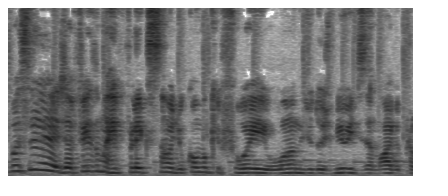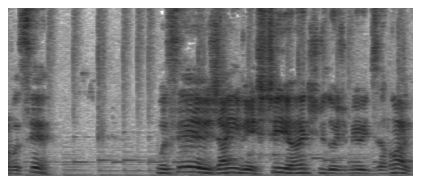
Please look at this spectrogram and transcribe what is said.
você já fez uma reflexão de como que foi o ano de 2019 para você? Você já investia antes de 2019?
